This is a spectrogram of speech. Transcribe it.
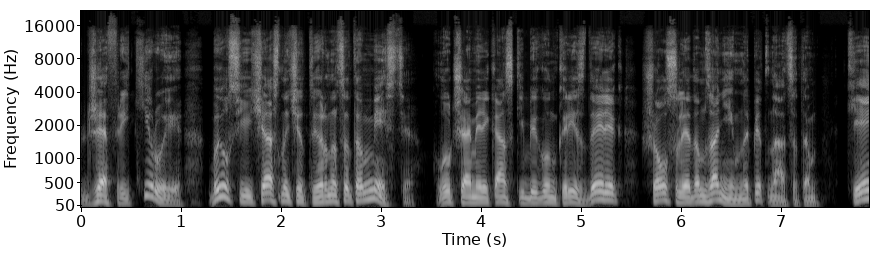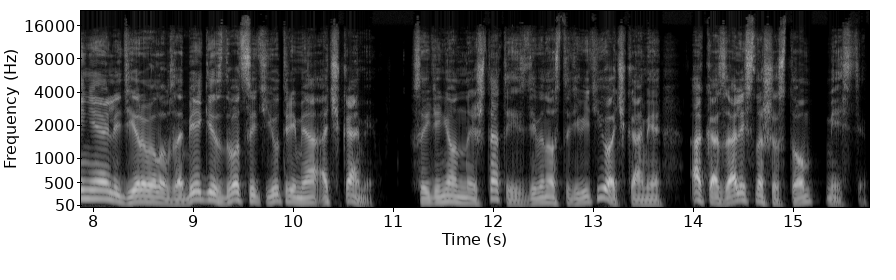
Джеффри Кируи, был сейчас на 14 месте. Лучший американский бегун Крис Дерек шел следом за ним на 15-м. Кения лидировала в забеге с 23 очками. Соединенные Штаты с 99 очками оказались на шестом месте.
